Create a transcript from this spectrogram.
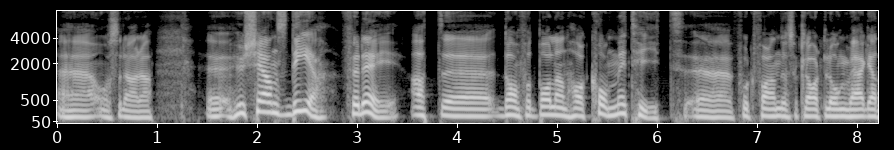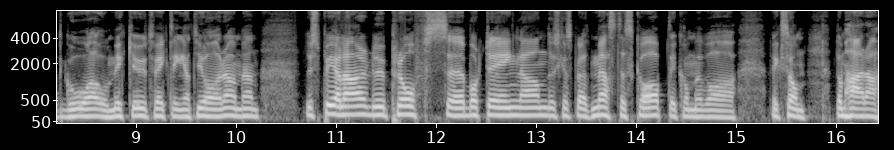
eh, och sådär. Eh, hur känns det för dig att eh, damfotbollen har kommit hit? Eh, fortfarande såklart lång väg att gå och mycket utveckling att göra, men du spelar, du är proffs eh, borta i England, du ska spela ett mästerskap, det kommer vara liksom de här eh,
